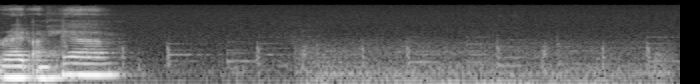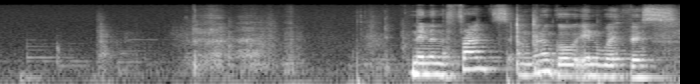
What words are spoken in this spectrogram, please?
right on here. And then in the front, I'm gonna go in with this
